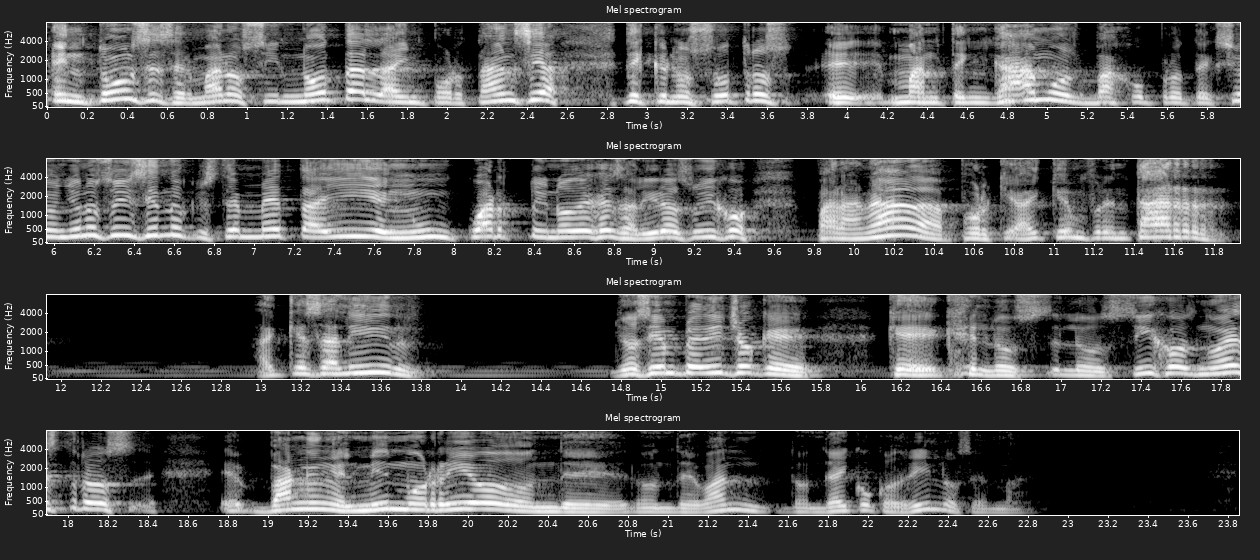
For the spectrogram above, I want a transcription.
Entonces, hermanos, si nota la importancia de que nosotros eh, mantengamos bajo protección. Yo no estoy diciendo que usted meta ahí en un cuarto y no deje salir a su hijo para nada, porque hay que enfrentar, hay que salir. Yo siempre he dicho que que, los, hijos nuestros eh, van en el mismo río donde, donde, van, donde hay cocodrilos, hermano.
